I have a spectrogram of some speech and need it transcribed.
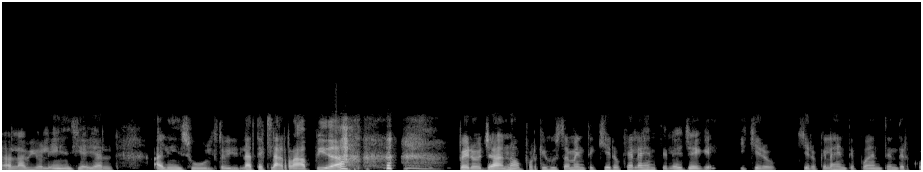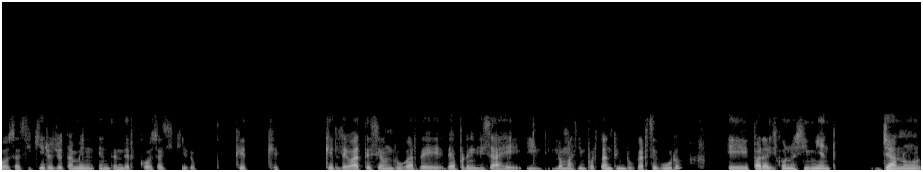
a la violencia y al, al, insulto y la tecla rápida. Pero ya no, porque justamente quiero que a la gente le llegue y quiero, quiero que la gente pueda entender cosas y quiero yo también entender cosas y quiero que, que, el debate sea un lugar de, de, aprendizaje y lo más importante, un lugar seguro eh, para el conocimiento ya no,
